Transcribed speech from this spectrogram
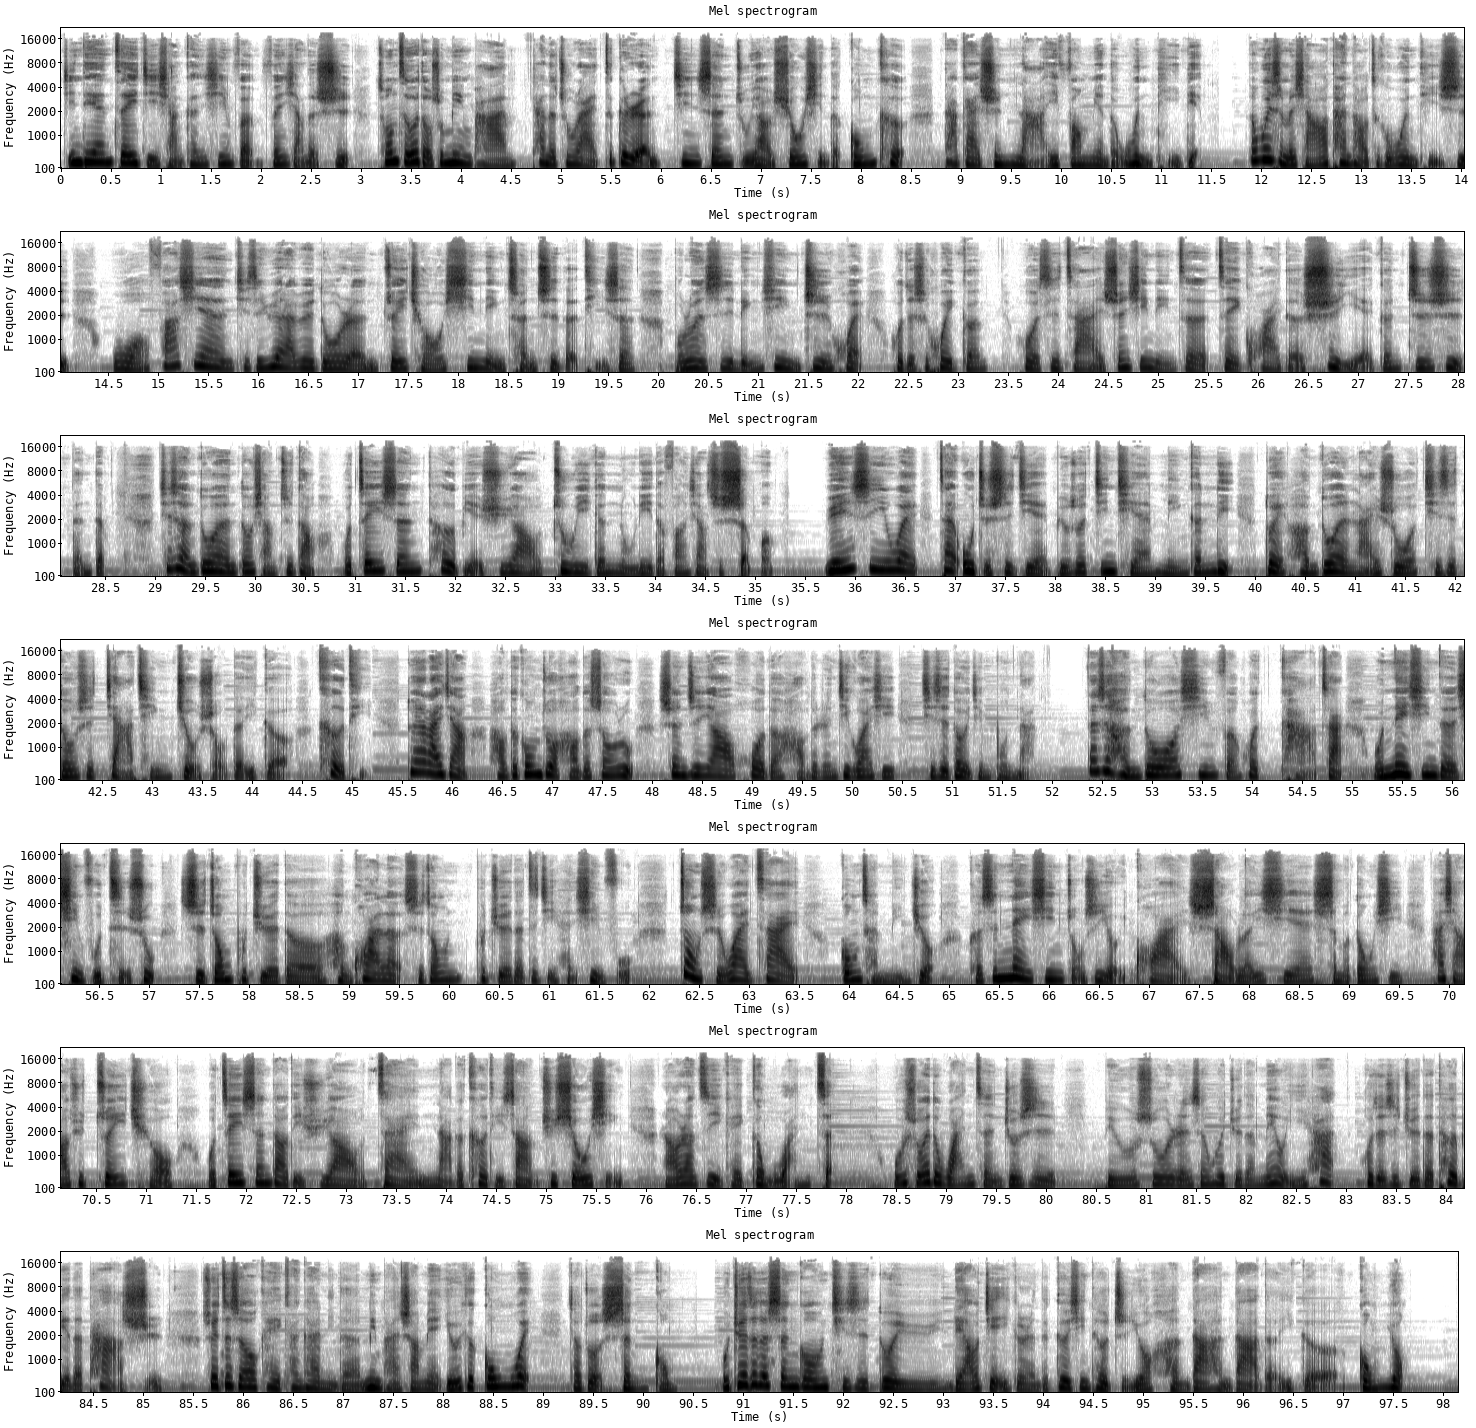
今天这一集想跟新粉分享的是。从紫微斗数命盘看得出来，这个人今生主要修行的功课大概是哪一方面的问题点？那为什么想要探讨这个问题？是我发现，其实越来越多人追求心灵层次的提升，不论是灵性、智慧，或者是慧根，或者是在身心灵这这一块的视野跟知识等等，其实很多人都想知道。我这一生特别需要注意跟努力的方向是什么？原因是因为在物质世界，比如说金钱、名跟利，对很多人来说，其实都是驾轻就熟的一个课题。对他来讲，好的工作、好的收入，甚至要获得好的人际关系，其实都已经不难。但是很多新粉会卡在我内心的幸福指数。始终不觉得很快乐，始终不觉得自己很幸福。纵使外在功成名就，可是内心总是有一块少了一些什么东西。他想要去追求，我这一生到底需要在哪个课题上去修行，然后让自己可以更完整。我所谓的完整，就是比如说人生会觉得没有遗憾，或者是觉得特别的踏实。所以这时候可以看看你的命盘上面有一个宫位叫做身宫，我觉得这个身宫其实对于了解一个人的个性特质有很大很大的一个功用。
